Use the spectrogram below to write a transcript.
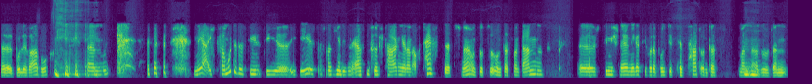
äh, Boulevardbuch. ähm, naja, ich vermute, dass die, die äh, Idee ist, dass man sich in diesen ersten fünf Tagen ja dann auch testet, ne? Und, so zu, und dass man dann äh, ziemlich schnell negativ oder positiv Test hat und dass man mhm. also dann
